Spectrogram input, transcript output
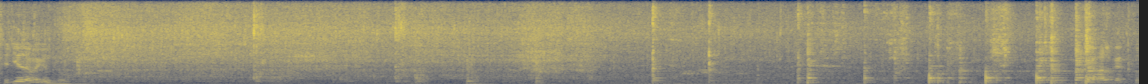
ছিটিয়ে যাবে কিন্তু হালকা একটু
